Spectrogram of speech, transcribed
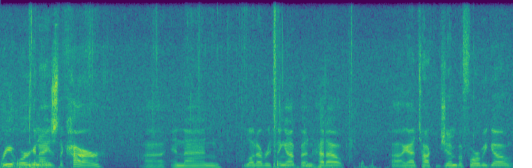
reorganize the car, uh, and then load everything up and head out. Uh, I got to talk to Jim before we go.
